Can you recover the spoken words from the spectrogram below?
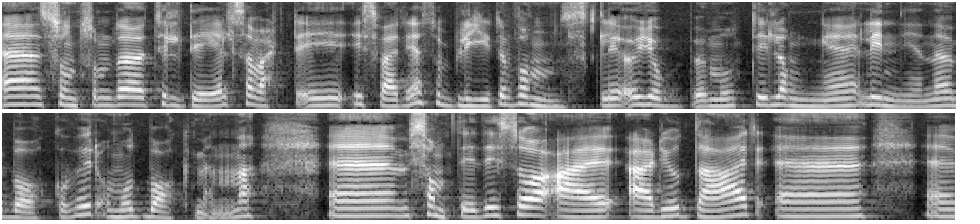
eh, sånn som det til dels har vært i, i, Sverige, så blir det vanskelig å jobbe mot de lange linjene bakover og mot bakmennene. Eh, samtidig så er, er, det jo der eh, eh,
